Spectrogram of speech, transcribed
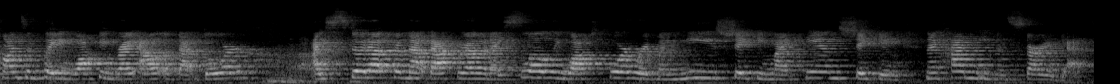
contemplating walking right out of that door. I stood up from that back row and I slowly walked forward, my knees shaking, my hands shaking, and I hadn't even started yet.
